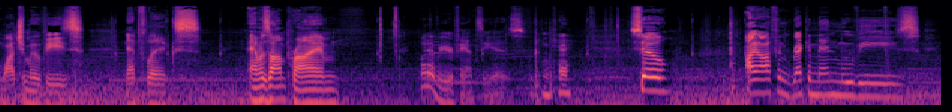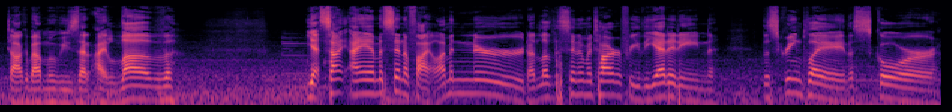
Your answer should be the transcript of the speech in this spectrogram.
watch movies, Netflix, Amazon Prime, whatever your fancy is. Okay? So, I often recommend movies, talk about movies that I love Yes, I, I am a cinephile. I'm a nerd. I love the cinematography, the editing, the screenplay, the score.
